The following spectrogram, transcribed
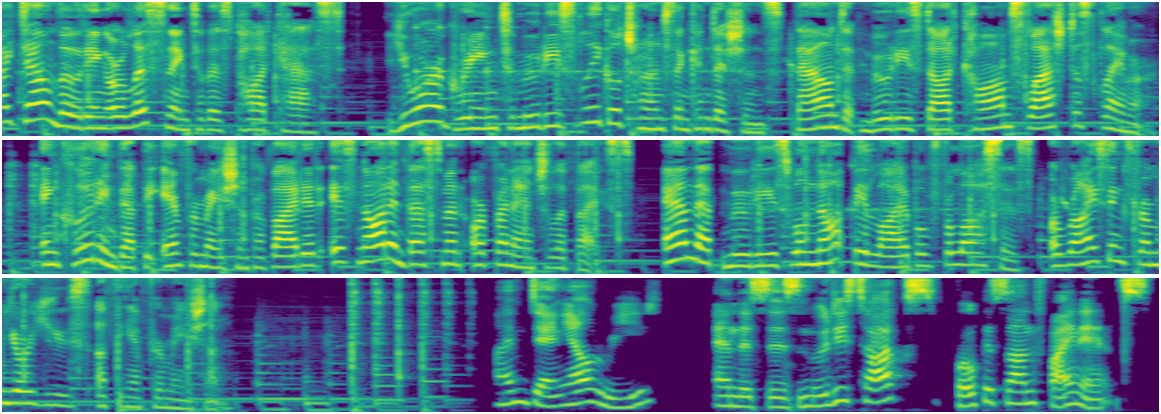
By downloading or listening to this podcast, you are agreeing to Moody's legal terms and conditions found at moodys.com/disclaimer, including that the information provided is not investment or financial advice, and that Moody's will not be liable for losses arising from your use of the information. I'm Danielle Reed, and this is Moody's Talks Focus on Finance.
